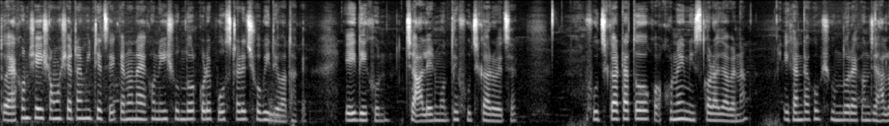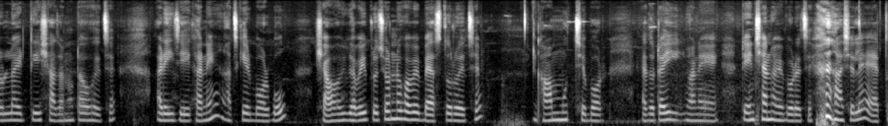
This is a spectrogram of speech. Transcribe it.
তো এখন সেই সমস্যাটা মিটেছে, কেননা এখন এই সুন্দর করে পোস্টারে ছবি দেওয়া থাকে। এই দেখুন, চালের মধ্যে ফুচকা রয়েছে। ফুচকাটা তো কখনোই মিস করা যাবে না। এখানটা খুব সুন্দর এখন যে আলোর লাইট দিয়ে সাজানোটাও হয়েছে। আর এই যে এখানে আজকের বর বউ স্বাভাবিকভাবেই প্রচণ্ডভাবে ব্যস্ত রয়েছে। ঘাম মুচ্ছে বর। এতটাই মানে টেনশান হয়ে পড়েছে। আসলে এত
